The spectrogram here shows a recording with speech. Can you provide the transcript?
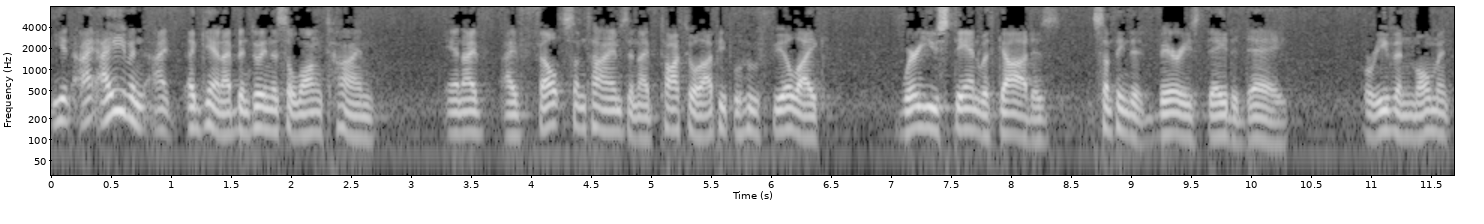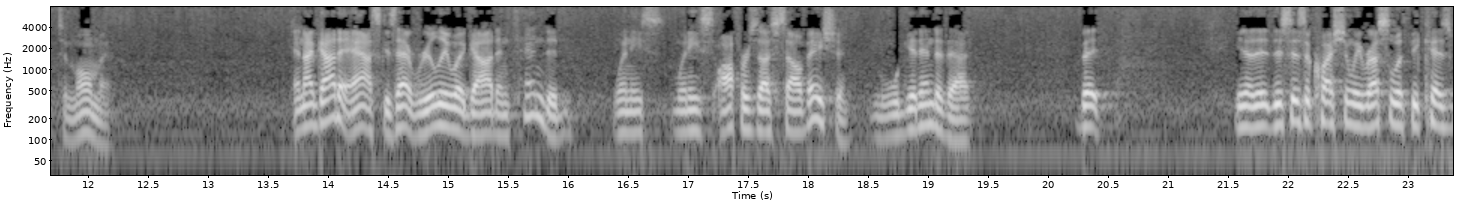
you know, I, I, even, I, again, I've been doing this a long time, and I've, I've felt sometimes, and I've talked to a lot of people who feel like where you stand with God is something that varies day to day or even moment to moment. And I've got to ask, is that really what God intended when he, when he offers us salvation. We'll get into that. But, you know, this is a question we wrestle with because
